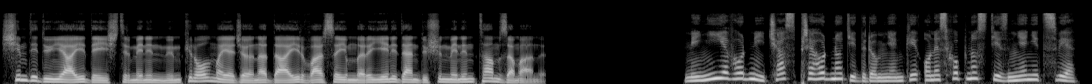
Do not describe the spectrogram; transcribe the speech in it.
Şimdi dünyayı değiştirmenin mümkün olmayacağına dair varsayımları yeniden düşünmenin tam zamanı. Nyní je vhodný čas přehodnotit domněnky o neschopnosti změnit svět.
